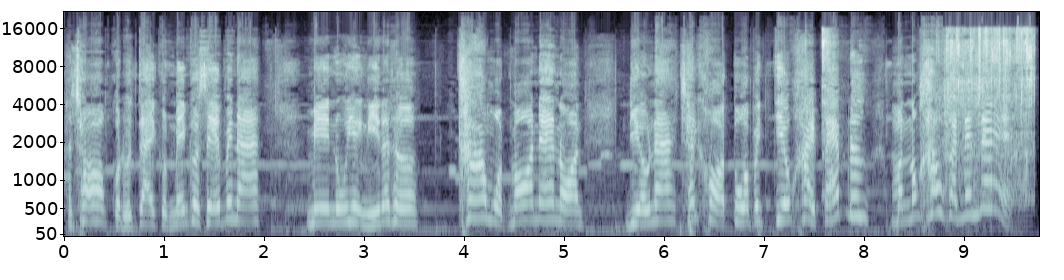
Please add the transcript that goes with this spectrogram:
ถ้าชอบกดหัวใจกดเมนกดเซฟไว้นะ เมนูอย่างนี้นะเธอ ข้าวหมดหม้อแน่นอน เดี๋ยวนะฉันขอตัวไปเจียวไข่แป๊บนึง มันต้องเข้ากันแน่ๆ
